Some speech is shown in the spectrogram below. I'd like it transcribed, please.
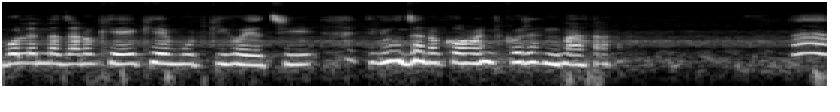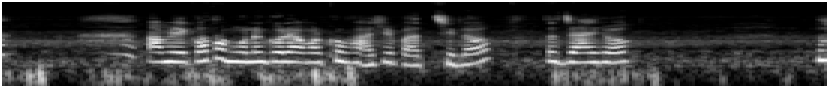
বলেন না যেন খেয়ে খেয়ে মুটকি হয়েছি। এগুলো যেন কমেন্ট করেন না। আমি এ কথা মনে করে আমার খুব হাসি পাচ্ছিল। তো যাই হোক। তো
